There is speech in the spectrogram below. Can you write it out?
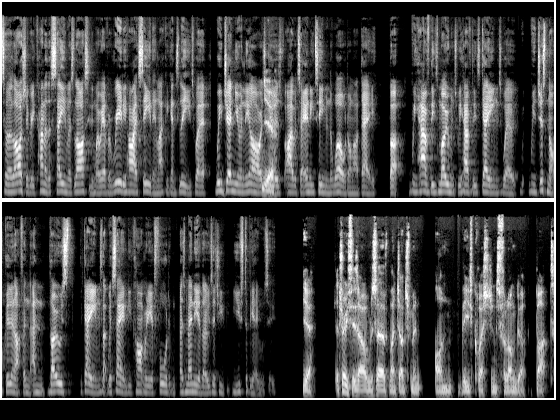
to a large degree kind of the same as last season, where we have a really high ceiling, like against Leeds, where we genuinely are as yeah. good as I would say any team in the world on our day. But we have these moments, we have these games where we're just not good enough. And, and those games, like we're saying, you can't really afford as many of those as you used to be able to. Yeah. The truth is, I'll reserve my judgment on these questions for longer. But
